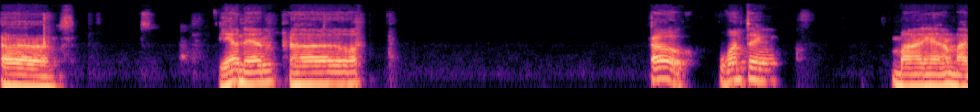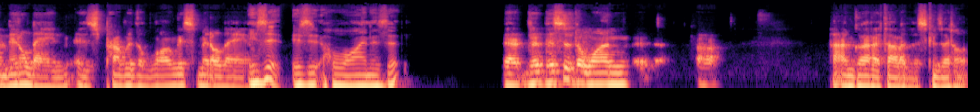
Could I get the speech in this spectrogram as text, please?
um, yeah, man. Uh, oh, one thing. My uh, my middle name is probably the longest middle name. Is it? Is it Hawaiian? Is it? this is the one. Uh, I'm glad I thought of this because I don't.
